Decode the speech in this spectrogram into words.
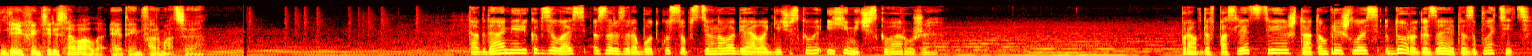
Их интересовала эта информация. Тогда Америка взялась за разработку собственного биологического и химического оружия. Правда, впоследствии штатам пришлось дорого за это заплатить.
